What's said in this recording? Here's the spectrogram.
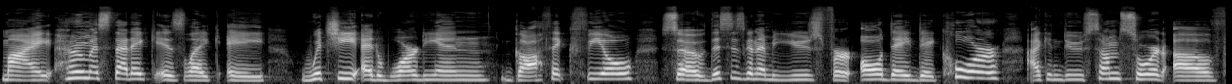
My home aesthetic is like a witchy Edwardian gothic feel. So this is going to be used for all day decor. I can do some sort of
